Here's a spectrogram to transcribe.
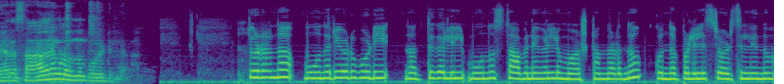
വേറെ സാധനങ്ങളൊന്നും പോയിട്ടില്ല. തുടർന്ന് മൂന്നരയോടുകൂടി നത്തുകല്ലിൽ മൂന്ന് സ്ഥാപനങ്ങളിലും മോഷണം നടന്നു. കുന്നപ്പള്ളിയിൽ സ്റ്റോഴ്സിൽ നിന്നും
